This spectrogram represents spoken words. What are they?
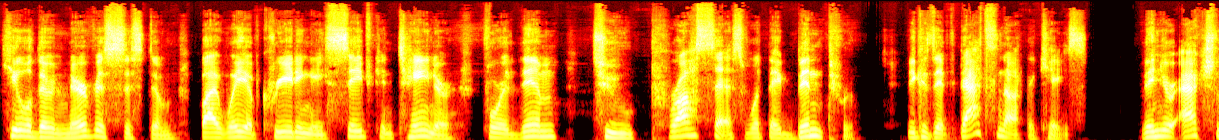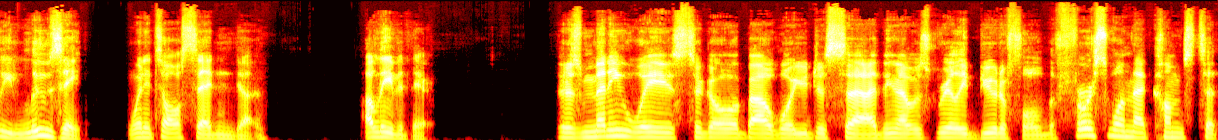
heal their nervous system by way of creating a safe container for them to process what they've been through? Because if that's not the case, then you're actually losing when it's all said and done. I'll leave it there. There's many ways to go about what you just said. I think that was really beautiful. The first one that comes to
